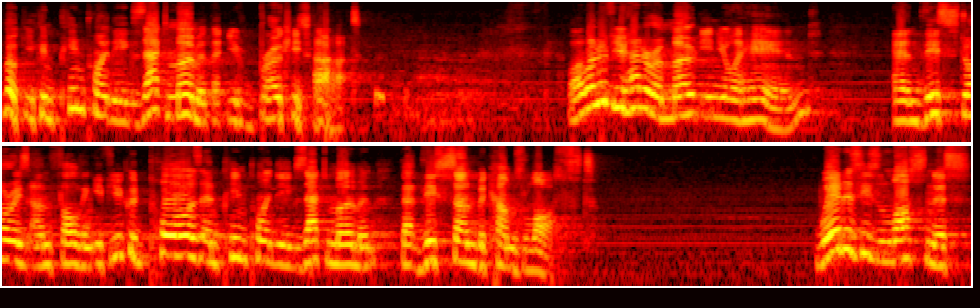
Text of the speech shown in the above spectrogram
Look, you can pinpoint the exact moment that you broke his heart. well, I wonder if you had a remote in your hand and this story's unfolding, if you could pause and pinpoint the exact moment that this son becomes lost. Where does his lostness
